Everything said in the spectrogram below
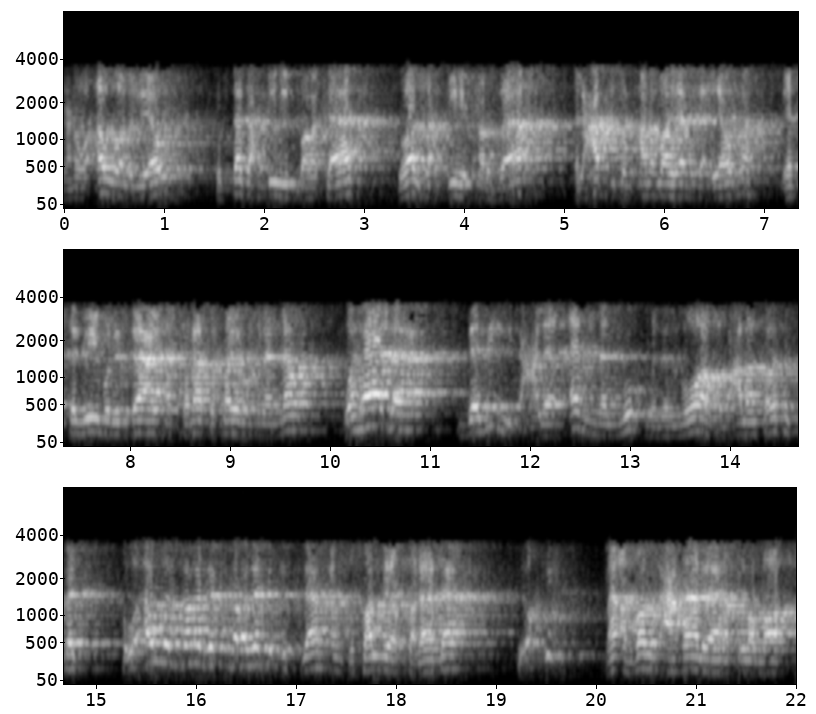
يعني هو أول اليوم تفتتح به البركات توزع فيه الأرزاق. العبد سبحان الله يبدأ يومه يستجيب للداعي الصلاة خير من النوم. وهذا دليل على أن المؤمن المواظب على صلاة الفجر هو أول درجة من درجات الإسلام أن تصلي الصلاة في وقتها ما أفضل الأعمال يا رسول الله؟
